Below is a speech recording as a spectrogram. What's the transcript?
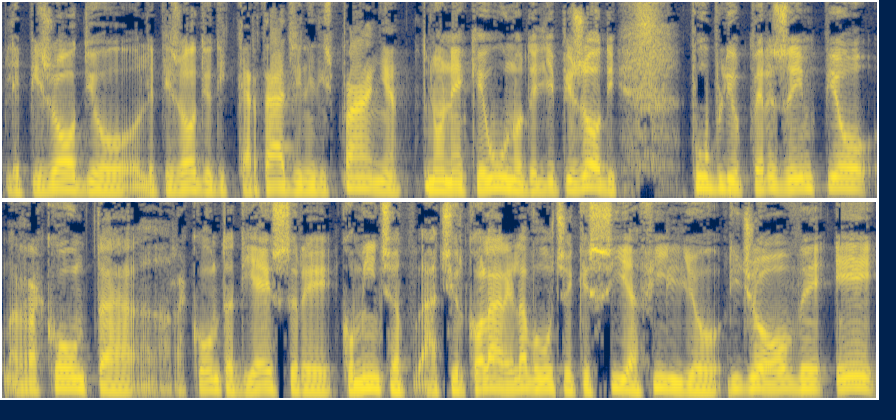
l'episodio, l'episodio di Cartagine di Spagna non è che uno degli episodi. Publio per esempio racconta, racconta di essere, comincia a circolare la voce che sia figlio di Giove e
